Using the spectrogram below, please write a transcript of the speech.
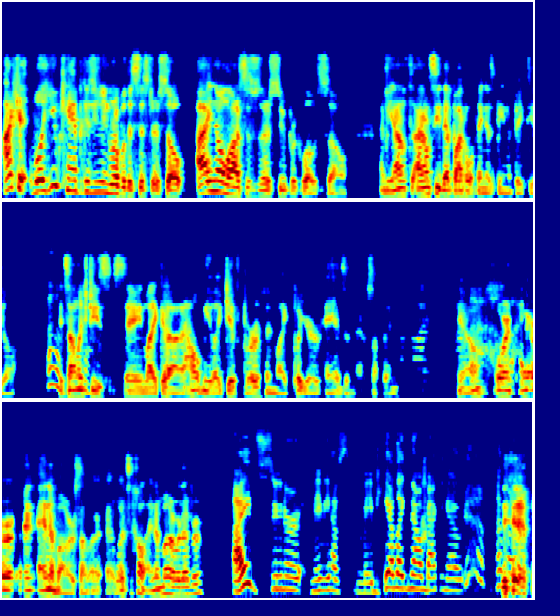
I can. Well, you can't because you didn't grow up with a sister. So I know a lot of sisters that are super close. So, I mean, I don't. I don't see that butthole thing as being a big deal. Oh, It's not like she's saying like, uh, "Help me, like, give birth and like put your hands in there or something," you know, or I- or an enema or something. Uh, What's it called, enema or whatever? I'd sooner maybe have maybe I'm like now I'm backing out. I'm like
